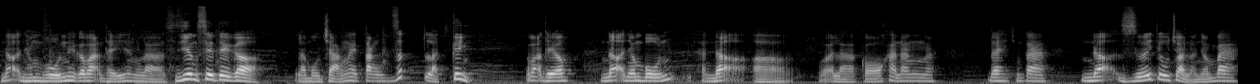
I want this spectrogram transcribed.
Nợ nhóm vốn thì các bạn thấy rằng là riêng CTG là màu trắng này tăng rất là kinh. Các bạn thấy không? Nợ nhóm 4 là nợ uh, gọi là có khả năng ờ, đây chúng ta nợ dưới tiêu chuẩn là nhóm 3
